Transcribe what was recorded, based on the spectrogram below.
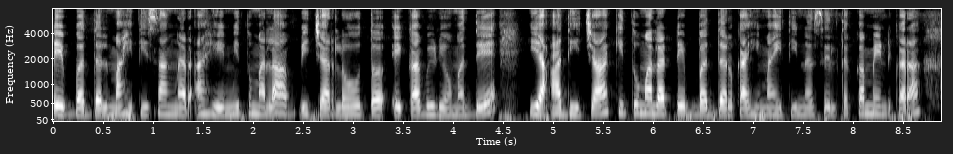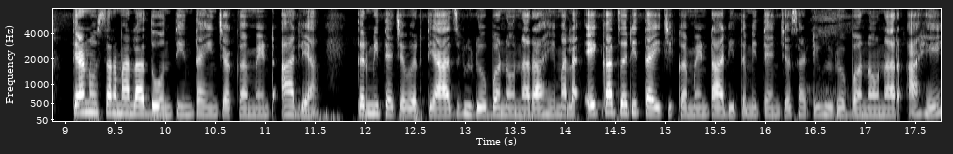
टेपबद्दल माहिती सांगणार आहे. मी तुम्हाला विचारलं होतं एका व्हिडिओमध्ये या आधीच्या की तुम्हाला टेपबद्दल काही माहिती नसेल तर कमेंट करा. त्यानुसार मला दोन तीन ताईंच्या कमेंट आल्या. तर मी त्याच्यावरती आज व्हिडिओ बनवणार आहे. मला एका जरी ताईची कमेंट आली तर मी त्यांच्यासाठी व्हिडिओ बनवणार आहे.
